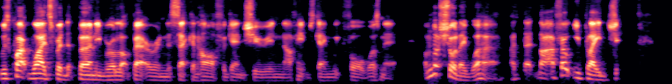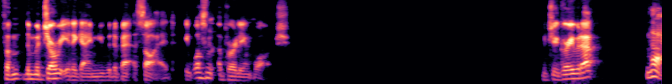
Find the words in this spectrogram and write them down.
was quite widespread that Burnley were a lot better in the second half against you. In I think it was game week four, wasn't it? I'm not sure they were. I, I felt you played for the majority of the game. You were the better side. It wasn't a brilliant watch. Would you agree with that? No,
